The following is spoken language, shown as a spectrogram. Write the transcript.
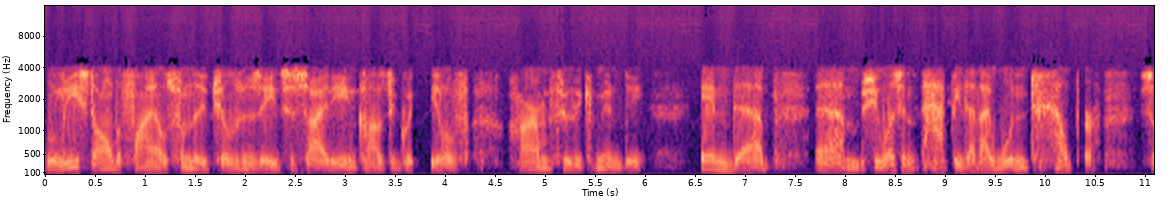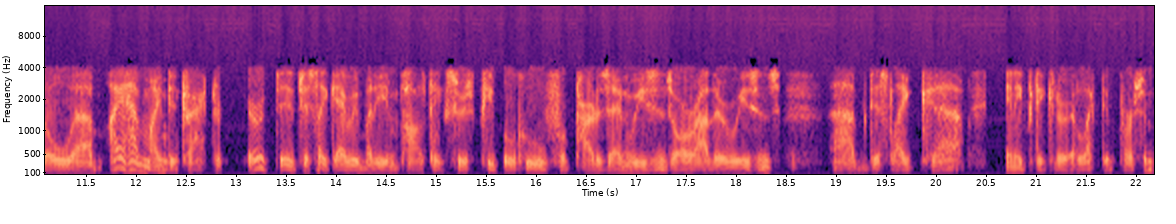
released all the files from the Children's Aid Society and caused a great deal of harm through the community. And uh, um, she wasn't happy that I wouldn't help her. So uh, I have my detractors. Just like everybody in politics, there's people who, for partisan reasons or other reasons, uh, dislike uh, any particular elected person.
